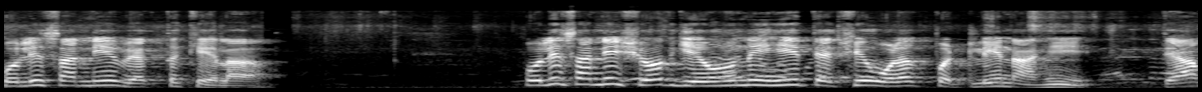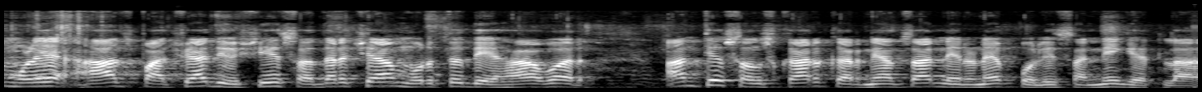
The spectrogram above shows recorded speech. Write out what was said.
पोलिसांनी व्यक्त केला. पोलिसांनी शोध घेऊनही त्याची ओळख पटली नाही. त्यामुळे आज पाचव्या दिवशी सदरच्या मृतदेहावर अंत्यसंस्कार करण्याचा निर्णय पोलिसांनी घेतला.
